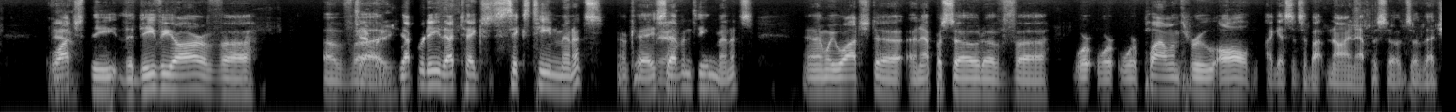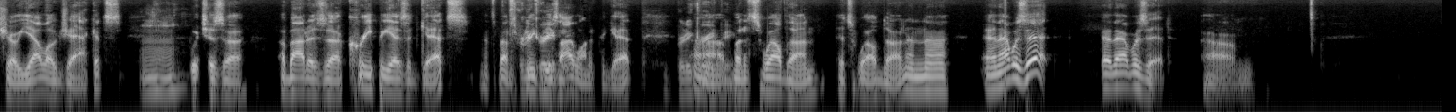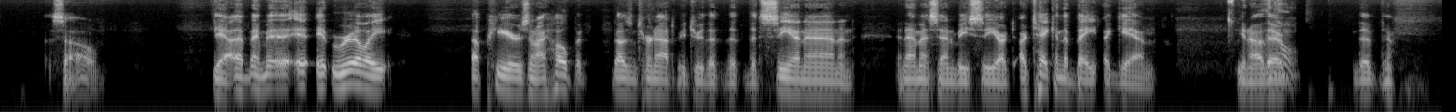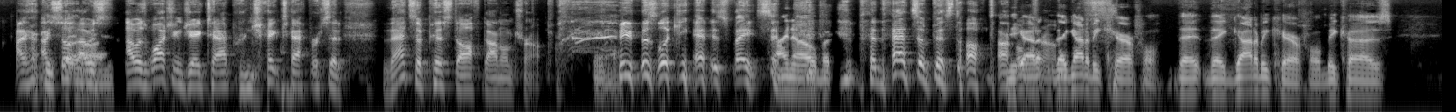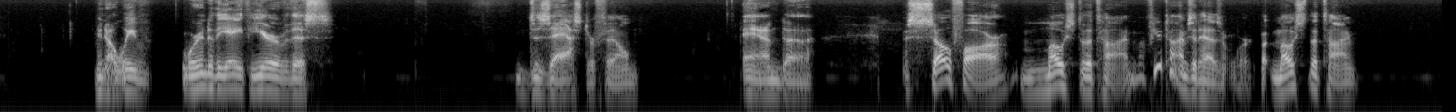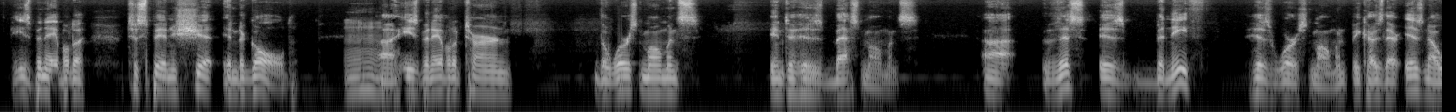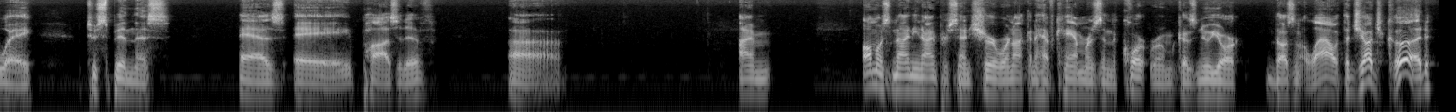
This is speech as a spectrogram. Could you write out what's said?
Yeah. watched the the DVR of uh, of Jeopardy. Uh, Jeopardy. That takes 16 minutes. Okay, Yeah. 17 minutes, and then we watched uh, an episode of. Uh, we're, we're, we're plowing through all. I guess it's about nine episodes of that show, Yellow Jackets, which is uh, about as uh, creepy as it gets. That's about as Pretty creepy, as. I want it to get. Pretty Uh, creepy. but it's well done. It's well done, and uh, and that was it. And that was it. Um, so, yeah, I mean, it, it really appears, and I hope it doesn't turn out to be true that that, that CNN and and MSNBC are are taking the bait again. You know, they're No, the, the I, I saw I was I was watching Jake Tapper and Jake Tapper said that's a pissed off Donald Trump. Yeah. he was looking at his face. I know, but that's a pissed off Donald you gotta, Trump. they got to be careful. They they got to be careful because you know we've we're into the eighth year of this disaster film, and uh, so far, most of the time, a few times it hasn't worked, but most of the time, he's been able to to spin shit into gold. Mhm. Uh, he's been able to turn the worst moments into his best moments. Uh, this is beneath his worst moment because there is no way to spin this as a positive. Uh, I'm almost 99% sure we're not going to have cameras in the courtroom because New York doesn't allow it. The judge could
